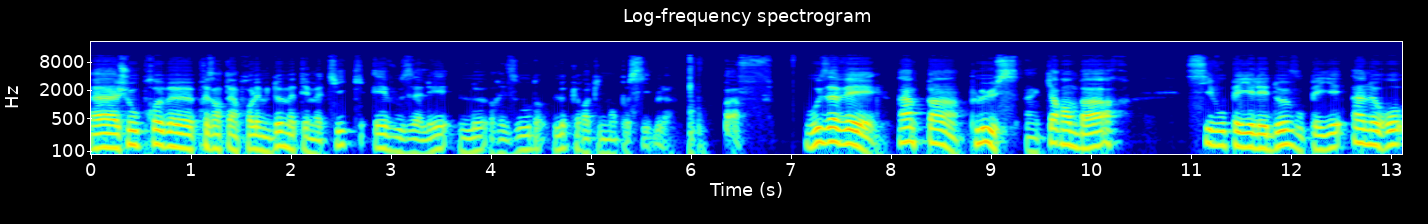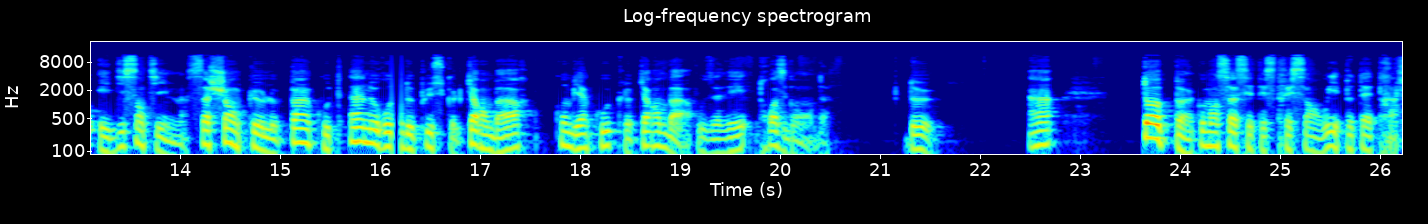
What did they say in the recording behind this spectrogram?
Euh, je vais vous présenter un problème de mathématiques et vous allez le résoudre le plus rapidement possible. Paf Vous avez un pain plus un carambar si vous payez les deux, vous payez 1 euro et 10 centimes. Sachant que le pain coûte 1 euro de plus que le carambar, combien coûte le carambar? Vous avez 3 secondes. 2, 1, top Comment ça, c'était stressant? Oui, peut-être.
